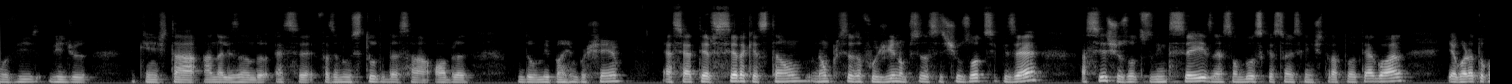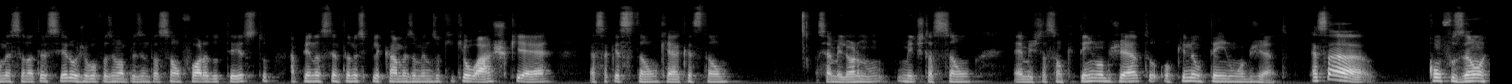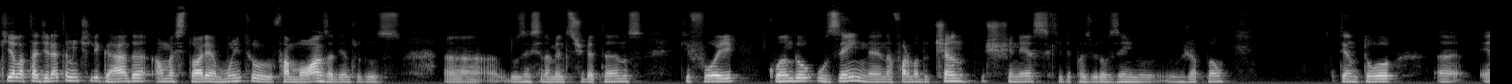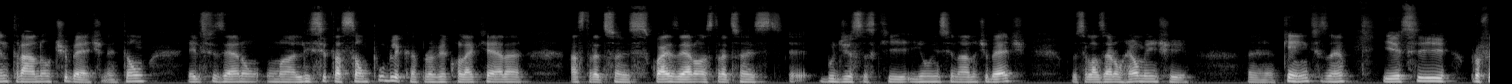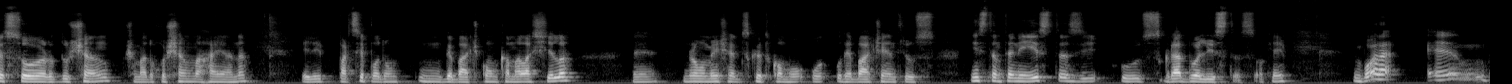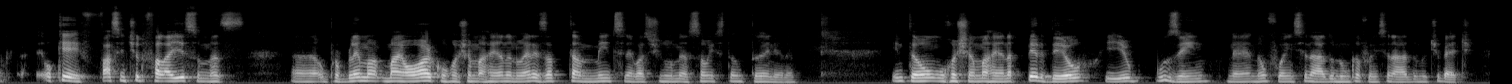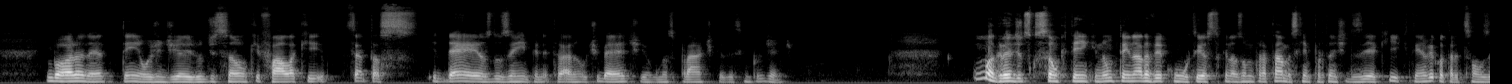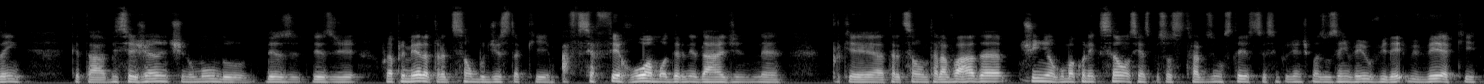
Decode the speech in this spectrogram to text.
vídeo que a gente está analisando, essa, fazendo um estudo dessa obra do Mipan Rinpoche. Essa é a terceira questão, não precisa fugir, não precisa assistir os outros se quiser, assiste os outros 26, né? são duas questões que a gente tratou até agora. E agora eu estou começando a terceira, hoje eu vou fazer uma apresentação fora do texto, apenas tentando explicar mais ou menos o que, que eu acho que é essa questão, que é a questão se a melhor meditação é meditação que tem um objeto ou que não tem um objeto. Essa confusão aqui ela está diretamente ligada a uma história muito famosa dentro dos, uh, dos ensinamentos tibetanos, que foi quando o Zen, né, na forma do Chan chinês, que depois virou Zen no, no Japão, tentou uh, entrar no Tibete. Né? Então, eles fizeram uma licitação pública para ver qual é que era as tradições, quais eram as tradições eh, budistas que iam ensinar no Tibete, se elas eram realmente eh, quentes, né? E esse professor do Shan, chamado Roshan Mahayana, ele participou de um, um debate com Kamalashila, né? Normalmente é descrito como o, o, debate entre os instantaneístas e os gradualistas, ok? Embora é, ok, faz sentido falar isso, mas Uh, o problema maior com o Roshan Mahayana não era exatamente esse negócio de iluminação instantânea, né? Então o Roshan Mahayana perdeu e o Zen né, não foi ensinado, nunca foi ensinado no Tibete. Embora né, tenha hoje em dia erudição que fala que certas ideias do Zen penetraram o Tibete, algumas práticas e assim por diante. Uma grande discussão que tem, que não tem nada a ver com o texto que nós vamos tratar, mas que é importante dizer aqui, que tem a ver com a tradição Zen, que está vicejante no mundo desde, desde foi a primeira tradição budista que se aferrou à modernidade, né? Porque a tradição Theravada tinha alguma conexão, assim, as pessoas traduziam os textos e assim por diante, mas o Zen veio viver aqui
